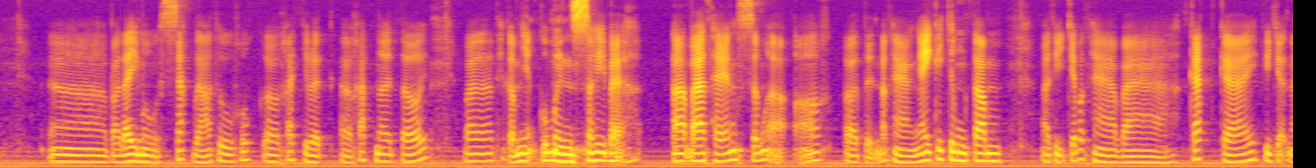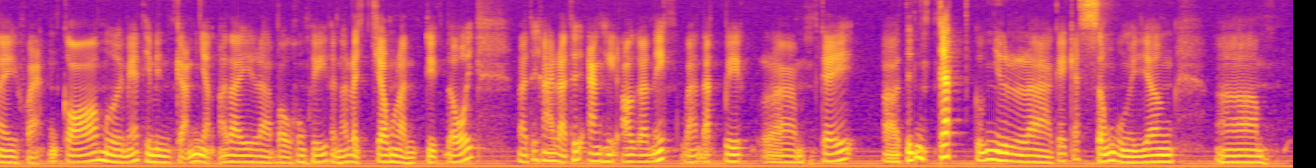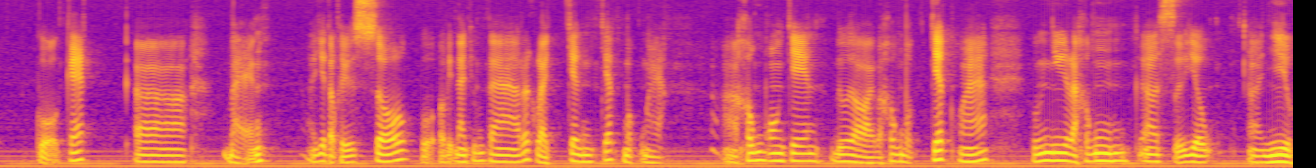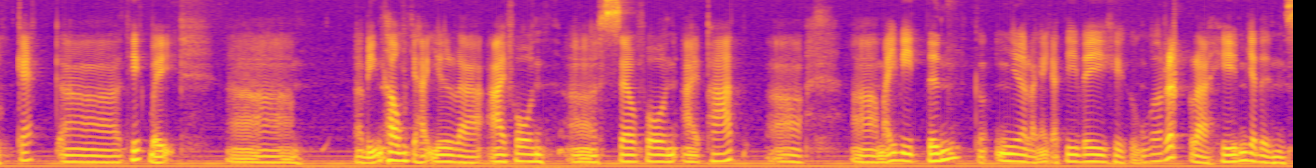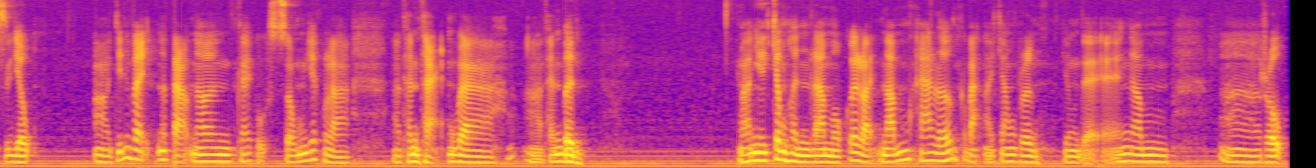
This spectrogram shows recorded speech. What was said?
à, và đây màu sắc đã thu hút uh, khách du lịch uh, khắp nơi tới. Và theo cảm nhận của mình sau khi bạn à, 3 tháng sống ở, ở, ở tỉnh Bắc Hà ngay cái trung tâm à, thị trấn Bắc Hà và cách cái phiên chợ này khoảng có 10 mét thì mình cảm nhận ở đây là bầu không khí phải nói là trong lành tuyệt đối. Và thứ hai là thức ăn thì organic và đặc biệt là cái uh, tính cách cũng như là cái cách sống của người dân uh, của các à, uh, bản dân tộc thiểu số của Việt Nam chúng ta rất là chân chất mộc mạc à, không bon chen đua đòi và không vật chất hóa cũng như là không uh, sử dụng uh, nhiều các uh, thiết bị uh, uh, viễn thông chẳng hạn như là iPhone, uh, cell phone, iPad, uh, uh, máy vi tính cũng như là ngay cả TV thì cũng có rất là hiếm gia đình sử dụng. Uh, chính vậy nó tạo nên cái cuộc sống rất là uh, thanh thản và uh, thanh bình. Và như trong hình là một cái loại nấm khá lớn các bạn ở trong rừng dùng để ngâm uh, rượu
